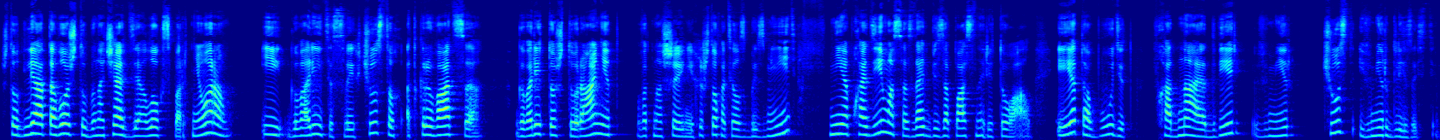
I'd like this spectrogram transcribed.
что для того, чтобы начать диалог с партнером и говорить о своих чувствах, открываться, говорить то, что ранит в отношениях и что хотелось бы изменить – необходимо создать безопасный ритуал. И это будет входная дверь в мир чувств и в мир близости.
